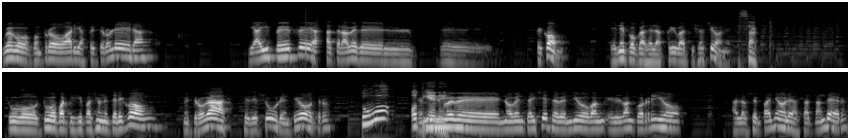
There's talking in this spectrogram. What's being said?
luego compró áreas petroleras y a IPF a través del de PECOM, en épocas de las privatizaciones. Exacto. Tuvo, tuvo participación en Telecom, Metrogas, Sur, entre otros. ¿Tuvo o tiene? En 1997 vendió el Banco Río a los españoles, a Santander,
